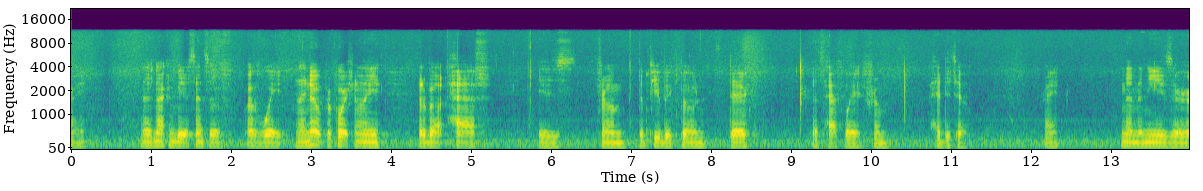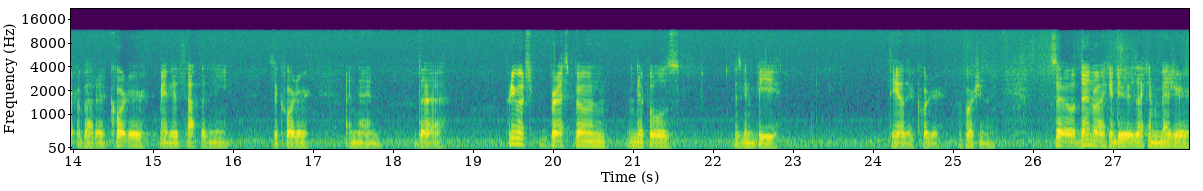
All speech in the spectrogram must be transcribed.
Right? And there's not going to be a sense of, of weight. And I know proportionally that about half is from the pubic bone there. That's halfway from head to toe. Right? And then the knees are about a quarter, maybe the top of the knee is a quarter. And then the pretty much breastbone, nipples is going to be the other quarter proportionally. So then what I can do is I can measure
